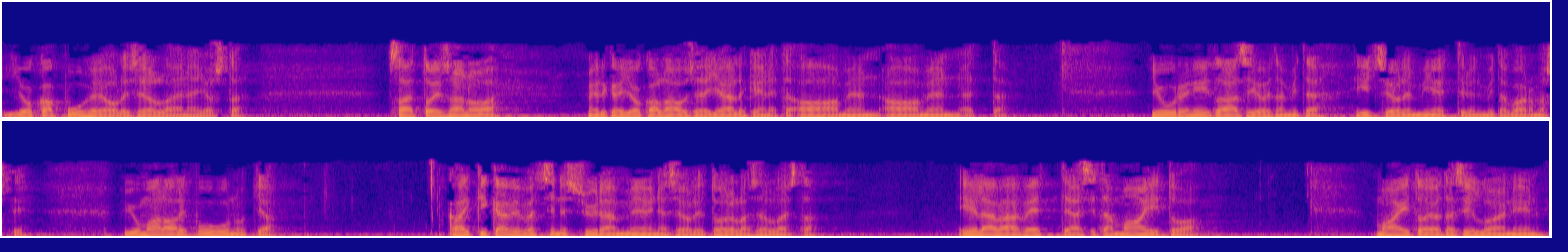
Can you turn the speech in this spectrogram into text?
joka puhe oli sellainen, josta saattoi sanoa melkein joka lauseen jälkeen, että aamen, aamen, että juuri niitä asioita, mitä itse olin miettinyt, mitä varmasti Jumala oli puhunut ja kaikki kävivät sinne sydämeen ja se oli todella sellaista elävää vettä ja sitä maitoa, maitoa, jota silloin niin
